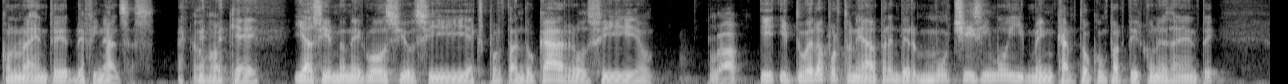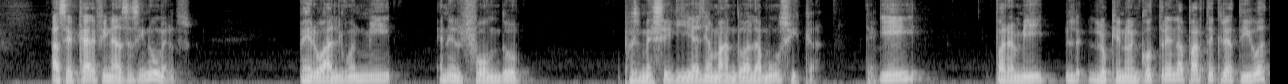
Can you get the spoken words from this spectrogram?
con una agente de finanzas. Ok. y haciendo negocios y exportando carros y... Wow. Y, y, tuve la oportunidad de aprender muchísimo y me encantó compartir con esa gente acerca de finanzas y números. Pero algo en mí, en el fondo, pues me seguía llamando a la música. Y para mí, lo que no encontré en la parte creativa,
